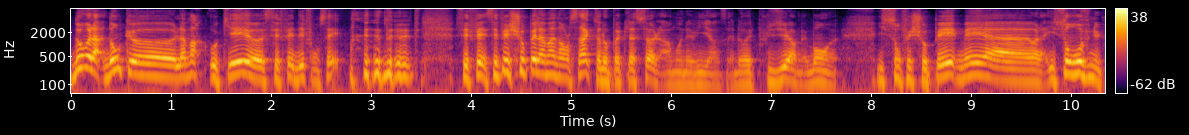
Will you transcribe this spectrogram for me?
Donc voilà, donc euh, la marque OK euh, s'est fait défoncer, s'est fait, fait choper la main dans le sac, ça doit pas être la seule hein, à mon avis, hein. ça doit être plusieurs, mais bon, euh, ils se sont fait choper, mais voilà, ils sont revenus.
